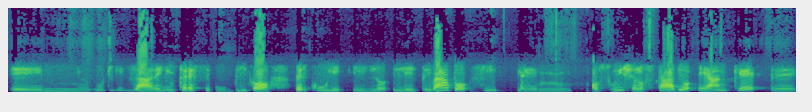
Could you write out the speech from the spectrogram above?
ehm, utilizzare l'interesse pubblico per cui il, il, il privato si ehm, costruisce lo stadio e anche eh,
